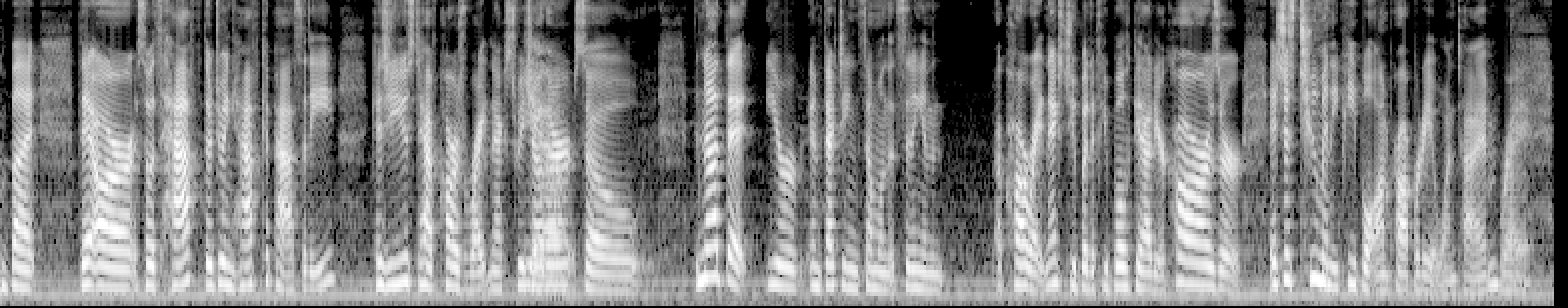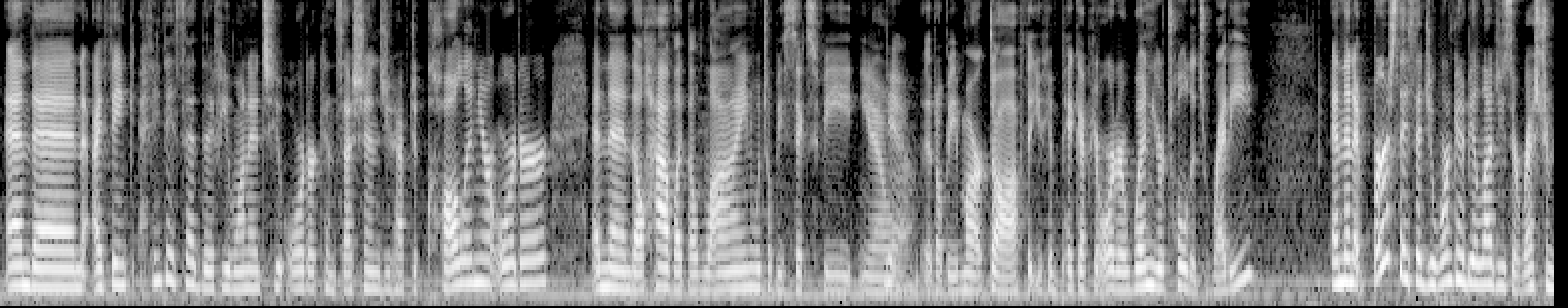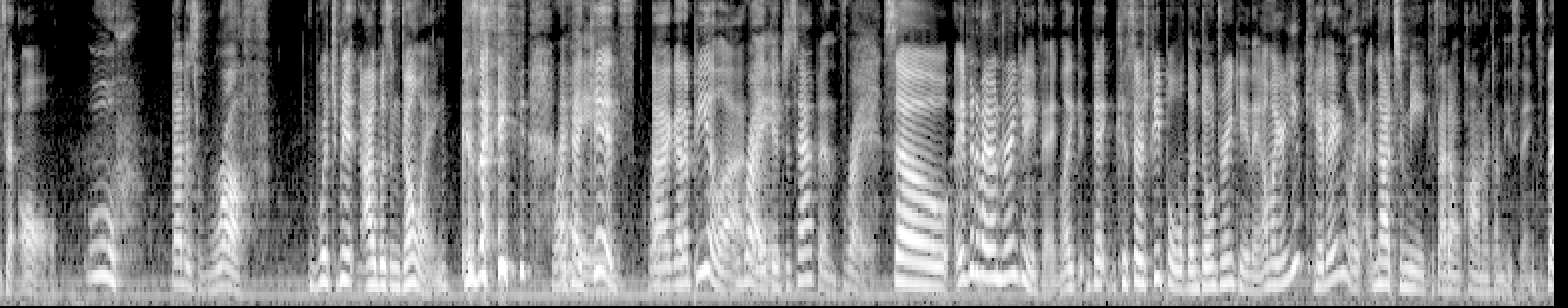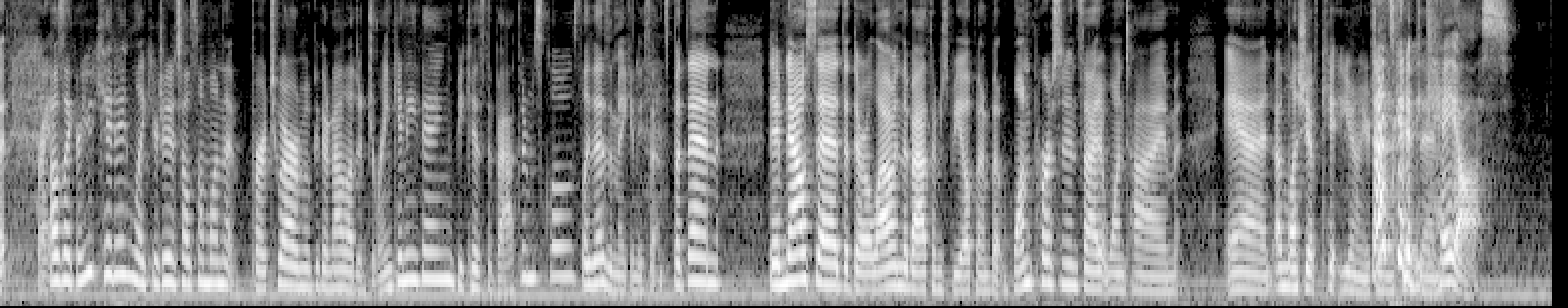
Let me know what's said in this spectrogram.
but they are so it's half they're doing half capacity because you used to have cars right next to each Yeah. other so not that you're infecting someone that's sitting in a car right next to you but if you both get out of your cars or it's just too many people on property at one time Right. and then i think i think they said that if you wanted to order concessions you have to call in your order and then they'll have like a line which will be six feet you know Yeah. it'll be marked off that you can pick up your order when you're told it's ready and then at first they said you weren't going to be allowed to use their restrooms at all Ooh, that is rough. Which meant i wasn't going because i i've had kids Right. i gotta pee a lot like Right. it just happens Right. so even if I don't drink anything, like that, because there's people well, then don't drink anything. I'm like, are you kidding? Like, not to me because I don't comment on these things, but Right. I was like, are you kidding? Like, you're going to tell someone that for a two-hour movie they're not allowed to drink anything because the bathroom's closed? Like, that doesn't make any sense. But then they've now said that they're allowing the bathrooms to be open, but one person inside at one time, and unless you have kid, you know, you're That's gonna be in, chaos.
